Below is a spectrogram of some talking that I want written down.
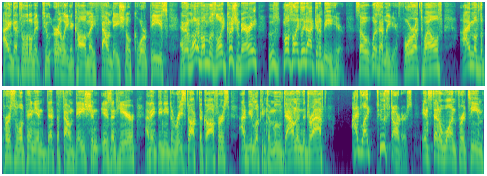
I think that's a little bit too early to call him a foundational core piece. And then one of them was Lloyd Cushenberry, who's most likely not going to be here. So what does that leave you? Four or 12? I'm of the personal opinion that the foundation isn't here. I think they need to restock the coffers. I'd be looking to move down in the draft. I'd like two starters instead of one for a team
